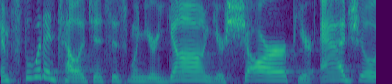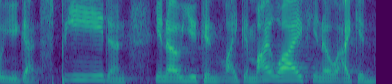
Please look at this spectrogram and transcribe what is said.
And fluid intelligence is when you're young, you're sharp, you're agile, you got speed, and you know, you can like in my life, you know, I could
